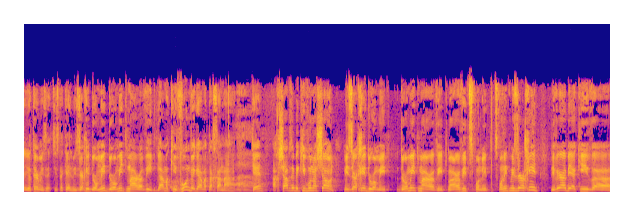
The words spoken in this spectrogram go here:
יותר מזה, תסתכל, מזרחית דרומית, דרומית מערבית, גם הכיוון וגם התחנה, אה. כן? עכשיו זה בכיוון השעון, מזרחית דרומית, דרומית מערבית, מערבית צפונית, צפונית מזרחית, דיבר רבי עקיבא,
